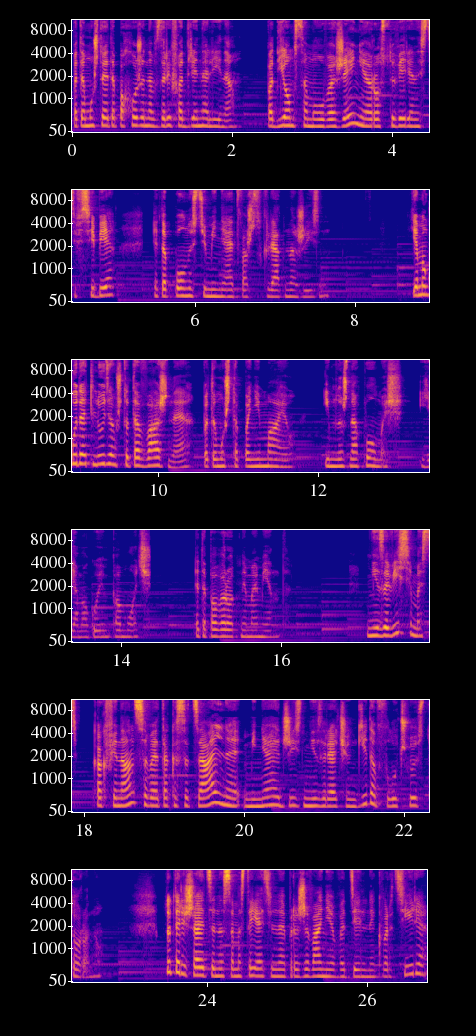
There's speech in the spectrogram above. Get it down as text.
потому что это похоже на взрыв адреналина. Подъем самоуважения, рост уверенности в себе – это полностью меняет ваш взгляд на жизнь. Я могу дать людям что-то важное, потому что понимаю, им нужна помощь, и я могу им помочь. Это поворотный момент. Независимость, как финансовая, так и социальная, меняет жизнь незрячих гидов в лучшую сторону. Кто-то решается на самостоятельное проживание в отдельной квартире,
